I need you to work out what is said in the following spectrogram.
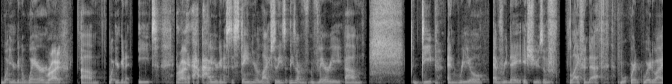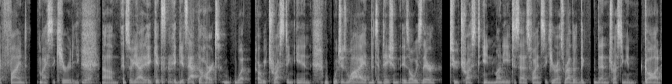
What you're going to wear, Right. um, what you're going to eat, Right. how you're going to sustain your life. So these these are very um, deep and real everyday issues of life and death. Where where do I find my security. Um, and so yeah, it gets it gets at the heart. What are we trusting in? Which is why the temptation is always there to trust in money to satisfy and secure us, rather th- than trusting in God,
